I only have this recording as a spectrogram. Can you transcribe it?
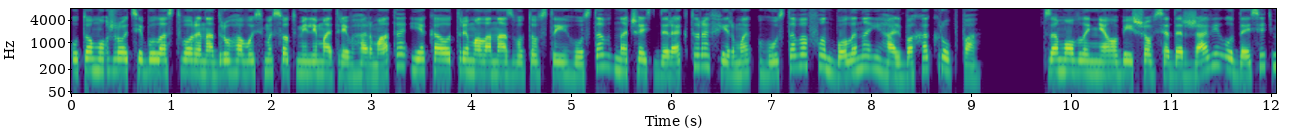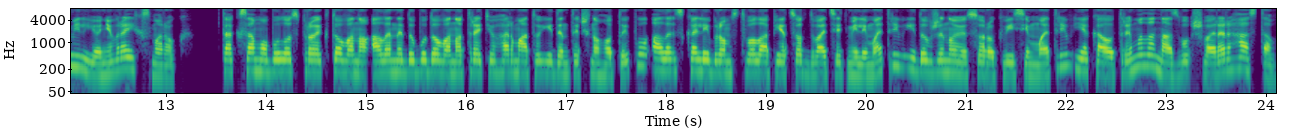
У тому ж році була створена друга 800 мм гармата, яка отримала назву Товстий Густав на честь директора фірми Густава фон Болена і Гальбаха Круппа. Замовлення обійшовся державі у 10 мільйонів рейхсмарок. Так само було спроектовано, але не добудовано третю гармату ідентичного типу, але з калібром ствола 520 мм і довжиною 48 метрів, яка отримала назву Шверер Гастав.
